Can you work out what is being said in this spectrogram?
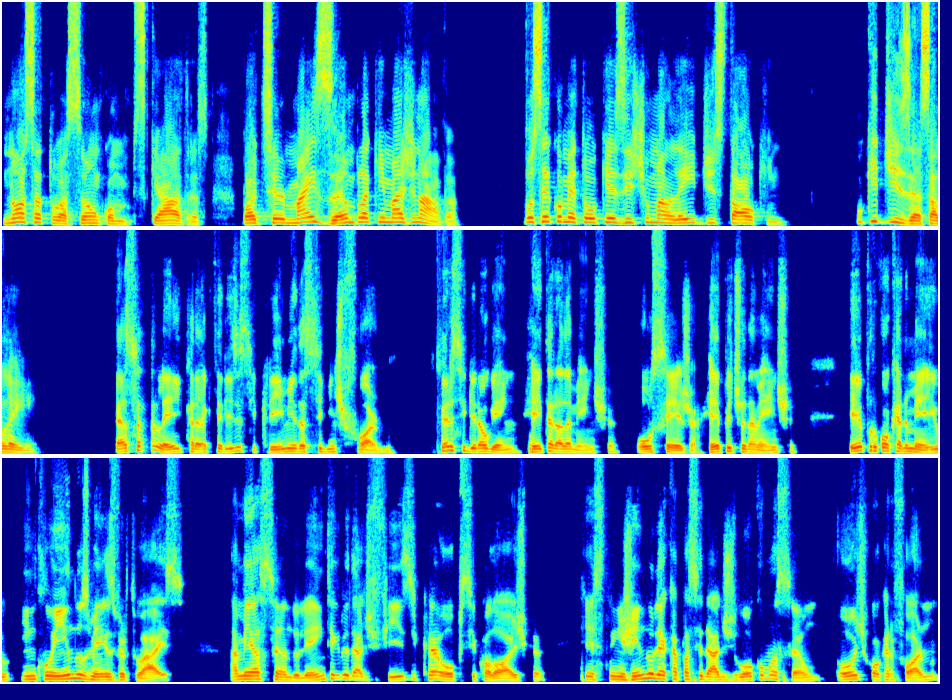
Nossa atuação como psiquiatras pode ser mais ampla que imaginava. Você comentou que existe uma lei de stalking. O que diz essa lei? Essa lei caracteriza esse crime da seguinte forma: perseguir alguém reiteradamente, ou seja, repetidamente, e por qualquer meio, incluindo os meios virtuais, ameaçando-lhe a integridade física ou psicológica, restringindo-lhe a capacidade de locomoção ou de qualquer forma,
